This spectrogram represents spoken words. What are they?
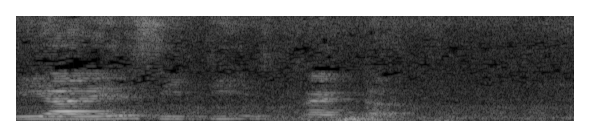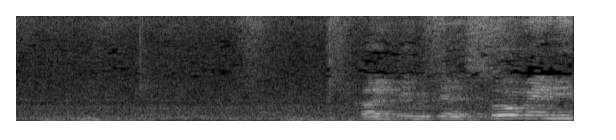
T R A C T tractor cultivator so many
